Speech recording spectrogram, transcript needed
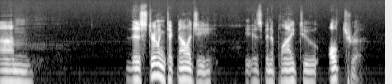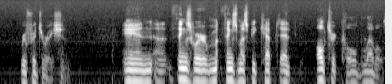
Um, the Stirling technology has been applied to ultra refrigeration, and uh, things where m- things must be kept at ultra cold levels,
